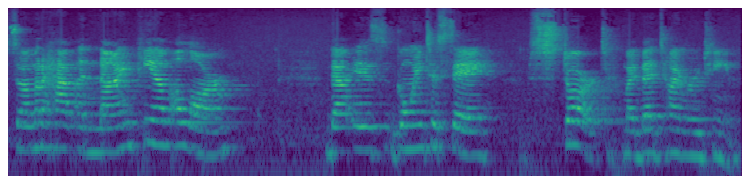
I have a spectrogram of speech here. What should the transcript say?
So I'm gonna have a 9 p.m. alarm that is going to say, start my bedtime routine.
